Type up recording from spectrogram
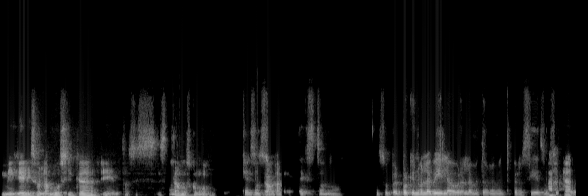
Miguel hizo la música, eh, entonces estamos como que es un trabajando. súper texto, ¿no? Es súper, porque no la vi la obra, lamentablemente, pero sí es un Ah, claro,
